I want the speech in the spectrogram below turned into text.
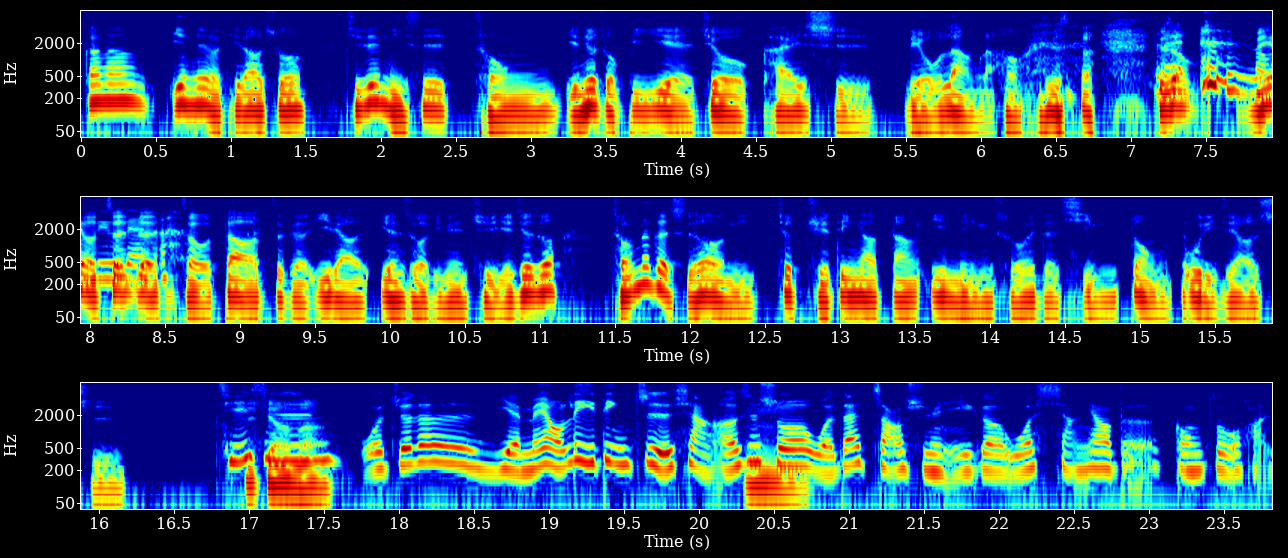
刚刚彦蓁有提到说，其实你是从研究所毕业就开始流浪了哈，就是说就是说 没有真的走到这个医疗院所里面去。也就是说，从那个时候你就决定要当一名所谓的行动物理治疗师。其实我觉得也没有立定志向，而是说我在找寻一个我想要的工作环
